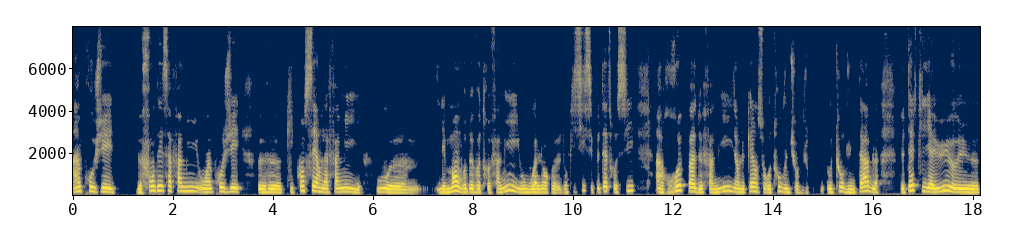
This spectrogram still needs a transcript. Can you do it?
un projet de fonder sa famille ou un projet qui concerne la famille ou les membres de votre famille, ou alors, donc ici, c'est peut-être aussi un repas de famille dans lequel on se retrouve autour d'une table. Peut-être qu'il y a eu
